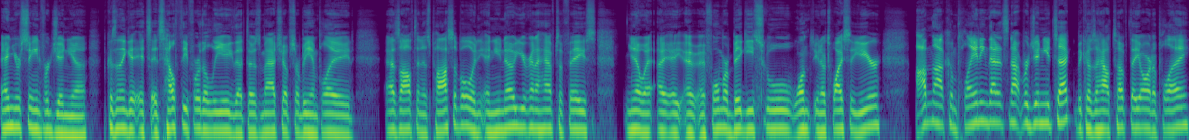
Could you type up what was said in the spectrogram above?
and you're seeing Virginia because I think it's it's healthy for the league that those matchups are being played as often as possible, and and you know you're going to have to face you know a, a, a former Big East school once you know twice a year. I'm not complaining that it's not Virginia Tech because of how tough they are to play.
